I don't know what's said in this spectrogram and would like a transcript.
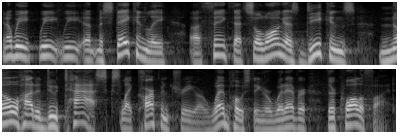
You know, we, we, we uh, mistakenly uh, think that so long as deacons know how to do tasks like carpentry or web hosting or whatever, they're qualified.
